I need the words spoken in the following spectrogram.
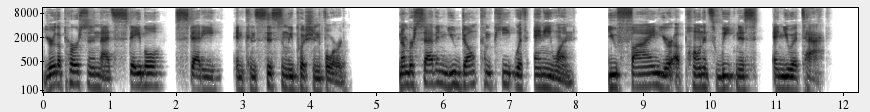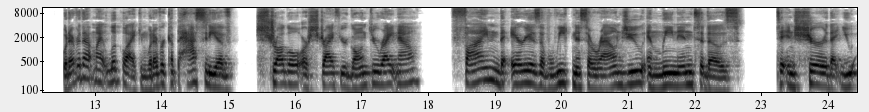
you're the person that's stable, steady, and consistently pushing forward. Number seven, you don't compete with anyone. You find your opponent's weakness and you attack. Whatever that might look like, in whatever capacity of struggle or strife you're going through right now, find the areas of weakness around you and lean into those to ensure that you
